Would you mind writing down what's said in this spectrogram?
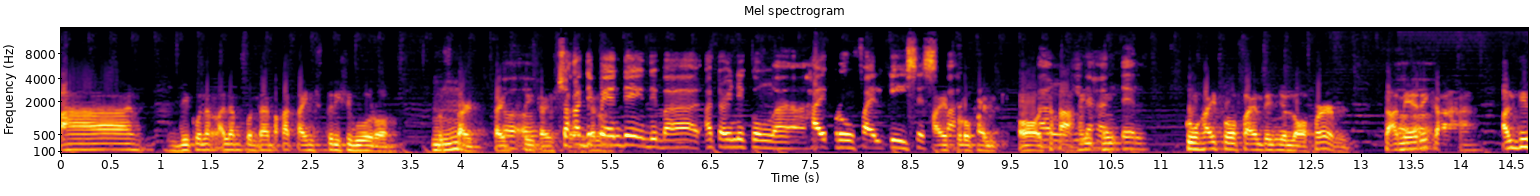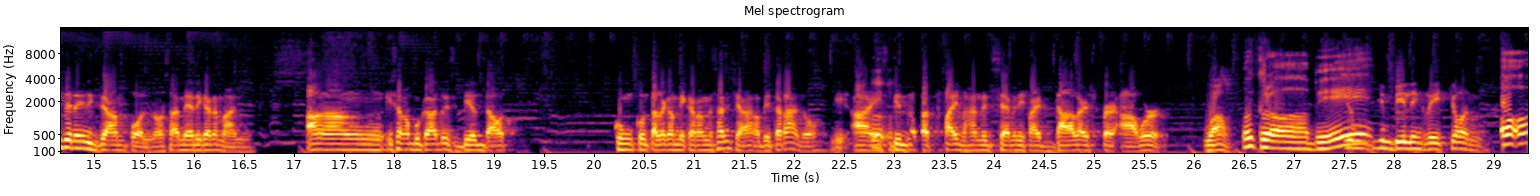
ah, uh, hindi ko lang alam kung baka times 3 siguro. To mm. start, times 3, times 4. Saka depende, di ba, attorney, kung uh, high-profile cases high pa. High-profile. Oh, ang saka, hinahandle. Kung, kung high-profile din yung law firm. Sa Amerika, uh, I'll give you an example. No? Sa Amerika naman, ang isang abogado is billed out kung kung talagang may karanasan siya, o veterano, uh, is billed out at $575 per hour. Wow. Oh, grabe. Yung, yung billing rate yun. Oo.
